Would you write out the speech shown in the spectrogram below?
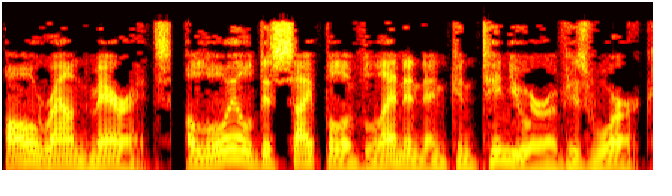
all-round merits, a loyal disciple of Lenin and continuer of his work."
